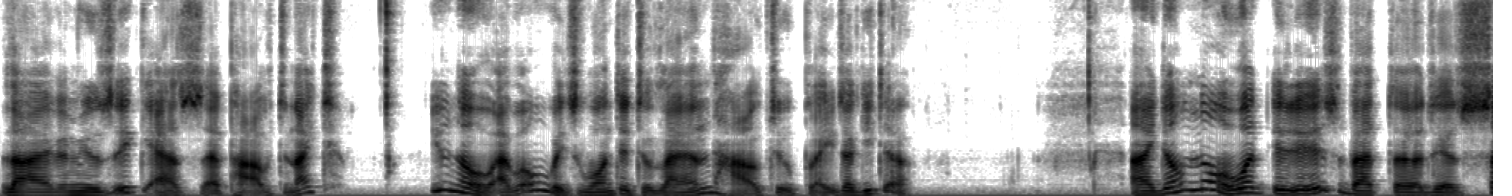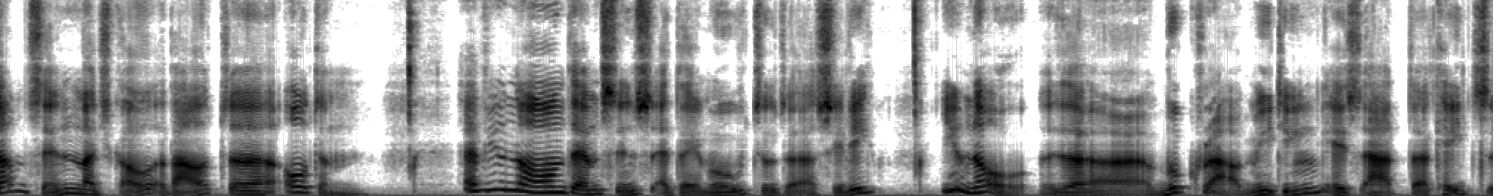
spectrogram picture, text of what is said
live music as a part of tonight? You know, I've always wanted to learn how to play the guitar. I don't know what it is, but uh, there's something magical about uh, autumn. Have you known them since they moved to the city? You know, the book club meeting is at Kate's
